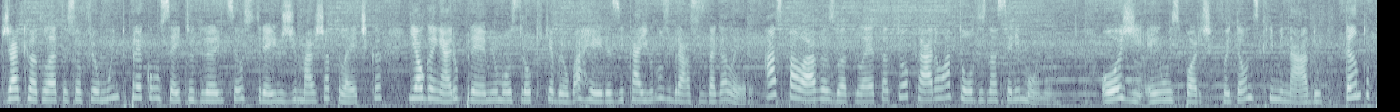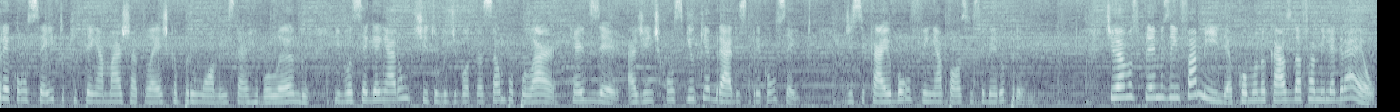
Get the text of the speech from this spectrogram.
já que o atleta sofreu muito preconceito durante seus treinos de marcha atlética e, ao ganhar o prêmio, mostrou que quebrou barreiras e caiu nos braços da galera. As palavras do atleta tocaram a todos na cerimônia. Hoje, em um esporte que foi tão discriminado, tanto preconceito que tem a marcha atlética por um homem estar rebolando e você ganhar um título de votação popular, quer dizer, a gente conseguiu quebrar esse preconceito, disse Caio Bonfim após receber o prêmio. Tivemos prêmios em família, como no caso da família Grael.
